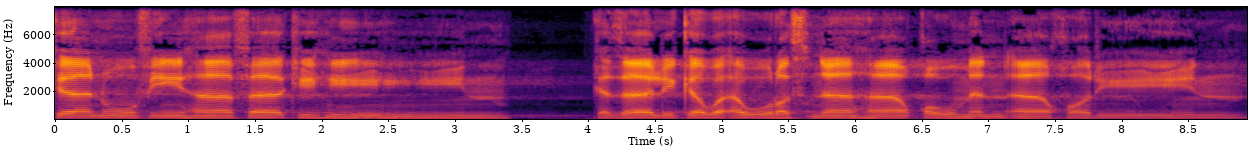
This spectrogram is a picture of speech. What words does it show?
كانوا فيها فاكهين. كذلك وأورثناها قوما آخرين.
